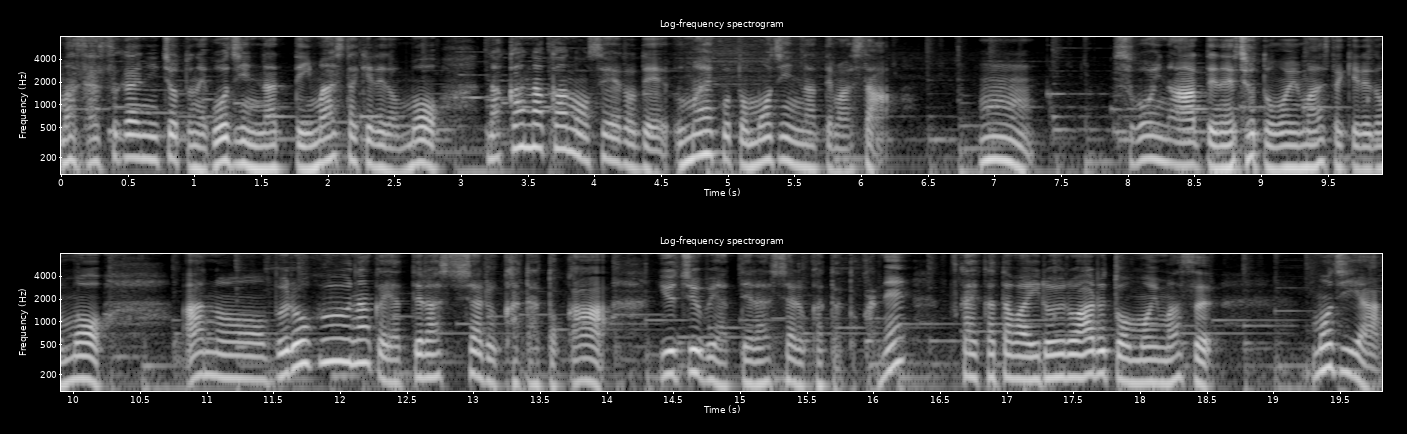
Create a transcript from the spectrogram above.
まあさすがにちょっとね5時になっていましたけれどもなかなかの精度でうまいこと文字になってました。うん。すごいなってねちょっと思いましたけれどもあのブログなんかやってらっしゃる方とか YouTube やってらっしゃる方とかね使い方はいろいろあると思います。文字や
